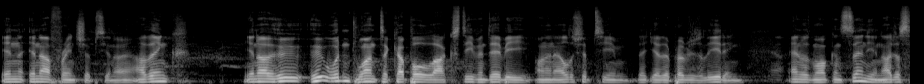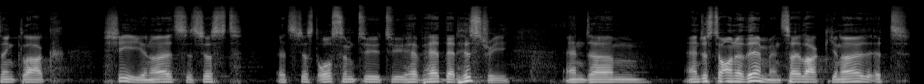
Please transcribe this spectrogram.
in, in our friendships, you know. I think, you know, who, who wouldn't want a couple like Steve and Debbie on an eldership team that you have the privilege of leading? Yeah. And with Mark and Cindy, and I just think like, she, you know, it's, it's just, it's just awesome to, to have had that history. And, um, and just to honor them and say, like, you know, it,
